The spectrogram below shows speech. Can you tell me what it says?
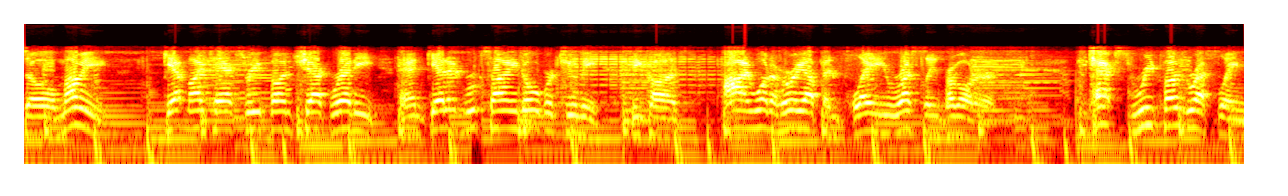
So, mommy, get my tax refund check ready and get it signed over to me because I want to hurry up and play wrestling promoter. Tax refund wrestling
